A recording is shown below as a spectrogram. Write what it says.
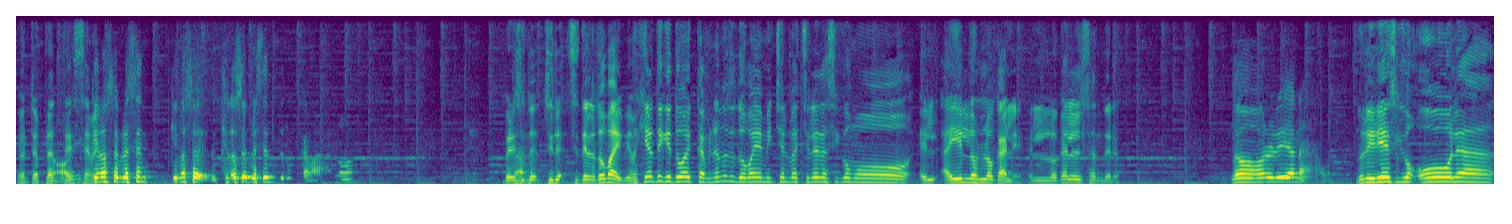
Iba a un trasplante de que, semen. no se presente, que, no se, que no se presente nunca más, ¿no? Pero si te, si, le- si te la topáis, imagínate que tú vas caminando y te topáis a Michelle Bachelet así como el- ahí en los locales, en los locales del sendero. No, no le diría nada. ¿No le dirías así como, hola,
